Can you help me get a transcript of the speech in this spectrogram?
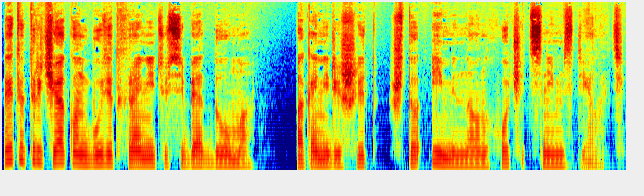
Этот рычаг он будет хранить у себя дома, пока не решит, что именно он хочет с ним сделать.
